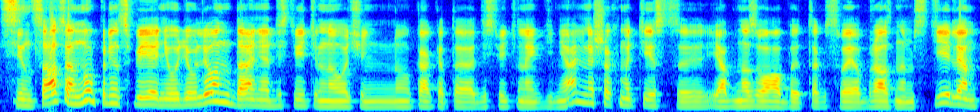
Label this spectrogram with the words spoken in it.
сенсация. Ну, в принципе, я не удивлен. Даня действительно очень, ну, как это, действительно гениальный шахматист. Я бы назвал бы так своеобразным стилем.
